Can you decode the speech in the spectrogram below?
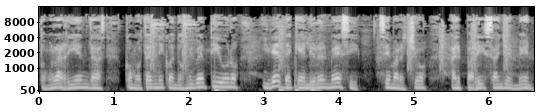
tomó las riendas como técnico en 2021 y desde que Lionel Messi se marchó al Paris Saint-Germain.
